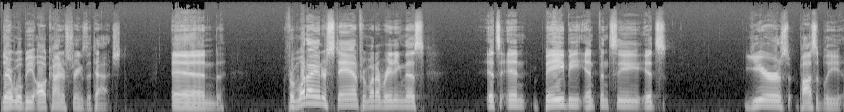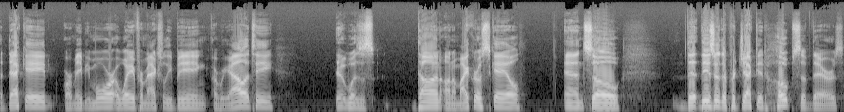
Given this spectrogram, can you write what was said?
there will be all kind of strings attached. And from what I understand, from what I'm reading this, it's in baby infancy. It's years, possibly a decade or maybe more away from actually being a reality. It was done on a micro scale. And so th- these are the projected hopes of theirs.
